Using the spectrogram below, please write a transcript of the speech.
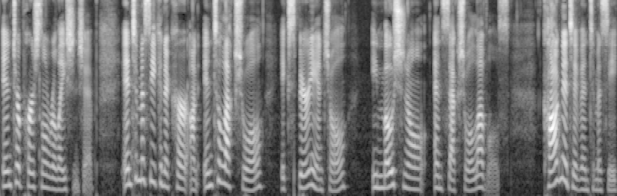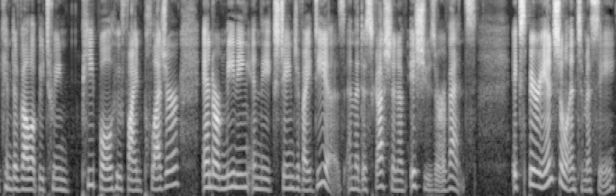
interpersonal relationship, intimacy can occur on intellectual, experiential, emotional, and sexual levels. Cognitive intimacy can develop between people who find pleasure and or meaning in the exchange of ideas and the discussion of issues or events. Experiential intimacy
